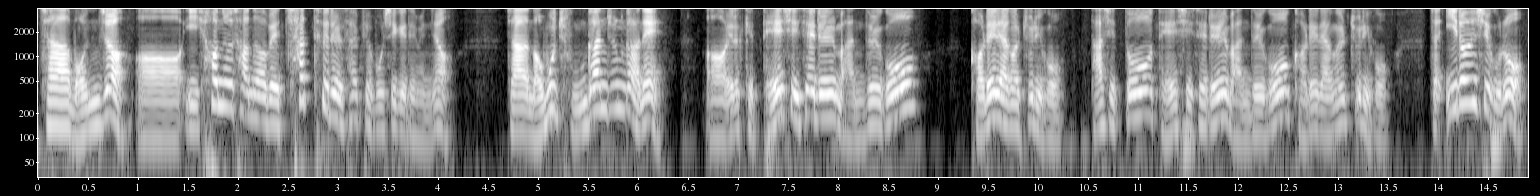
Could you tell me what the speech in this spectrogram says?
자, 먼저 어, 이 현우 산업의 차트를 살펴보시게 되면요. 자, 너무 중간중간에 어, 이렇게 대시세를 만들고 거래량을 줄이고 다시 또 대시세를 만들고 거래량을 줄이고 자, 이런 식으로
